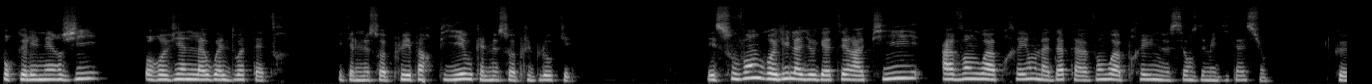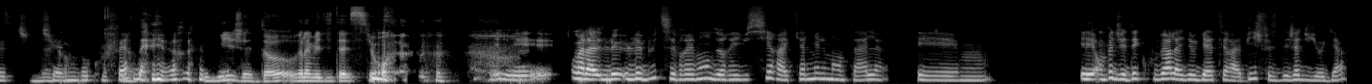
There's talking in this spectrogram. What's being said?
pour que l'énergie revienne là où elle doit être et qu'elle ne soit plus éparpillée ou qu'elle ne soit plus bloquée. Et souvent, on relie la yoga thérapie avant ou après, on l'adapte avant ou après une séance de méditation que tu, aimes beaucoup faire d'ailleurs. Oui, j'adore la méditation. et voilà, le, but, c'est vraiment de réussir à calmer le mental. Et, et en fait, j'ai découvert la yoga thérapie. Je faisais déjà du yoga.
